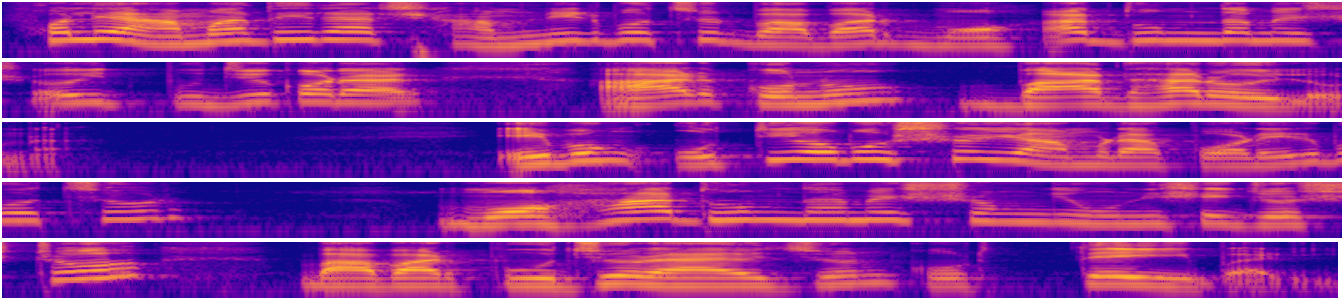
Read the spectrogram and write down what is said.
ফলে আমাদের আর সামনের বছর বাবার মহা ধুমধামের সহিত পুজো করার আর কোনো বাধা রইল না। এবং অতি অবশ্যই আমরা পরের বছর মহা ধুমধামের সঙ্গে উনিশে জ্যৈষ্ঠ বাবার পুজোর আয়োজন করতেই পারি।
